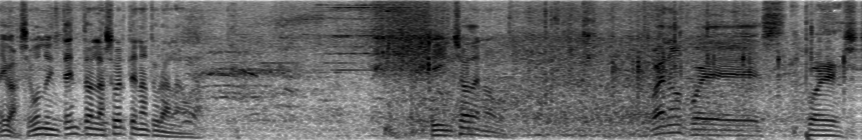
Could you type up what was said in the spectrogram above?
Ahí va, segundo intento en la suerte natural ahora. Pinchó de nuevo. Bueno, pues Pues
